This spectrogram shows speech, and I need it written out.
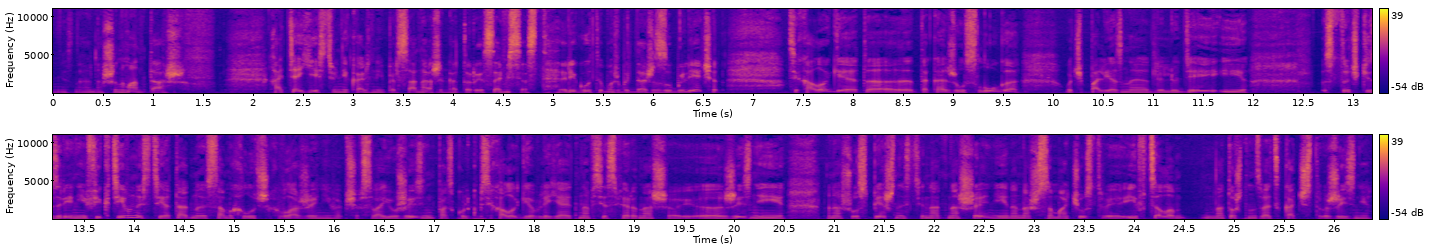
не знаю, на шиномонтаж. Хотя есть уникальные персонажи, которые сами себя стригут и, может быть, даже зубы лечат. Психология – это такая же услуга, очень полезная для людей. И с точки зрения эффективности это одно из самых лучших вложений вообще в свою жизнь, поскольку психология влияет на все сферы нашей э, жизни, и на нашу успешность, и на отношения, и на наше самочувствие, и в целом на то, что называется качество жизни.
